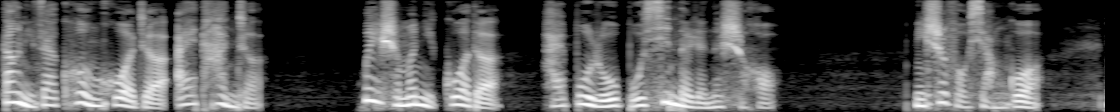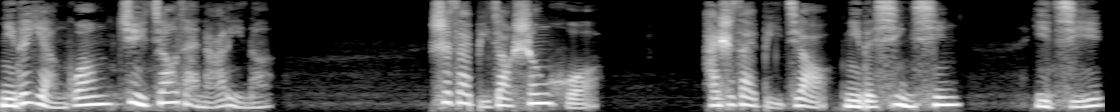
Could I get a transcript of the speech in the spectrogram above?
当你在困惑着、哀叹着，为什么你过得还不如不信的人的时候，你是否想过，你的眼光聚焦在哪里呢？是在比较生活，还是在比较你的信心，以及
